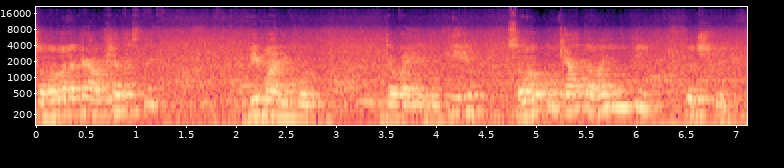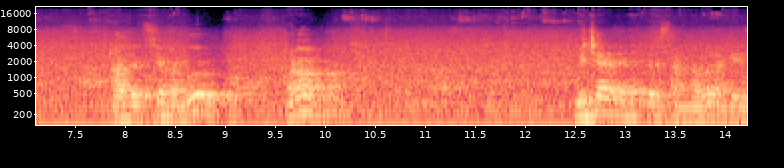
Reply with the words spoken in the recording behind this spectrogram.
स्वभावाला काय औषध असते? बिमारी को दवाई होती है स्वभाव को क्या दवाई होती? कुछ भी. आदत से मजबूर. म्हणून विचारल्यानंतर सांगावं लागेल.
